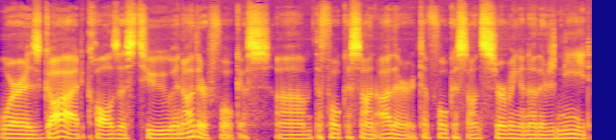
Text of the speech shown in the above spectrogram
Whereas God calls us to another focus, um, to focus on other, to focus on serving another's need.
